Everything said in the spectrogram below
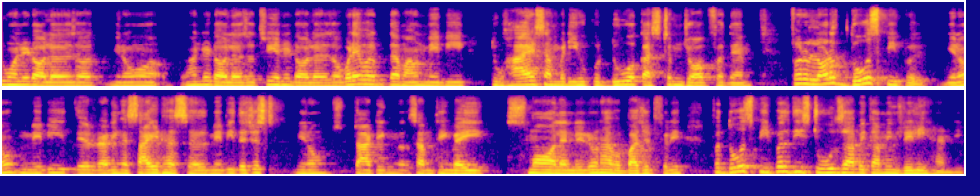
$200 or you know $100 or $300 or whatever the amount may be to hire somebody who could do a custom job for them. For a lot of those people you know maybe they're running a side hustle maybe they're just you know starting something very small and they don't have a budget for it. For those people these tools are becoming really handy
